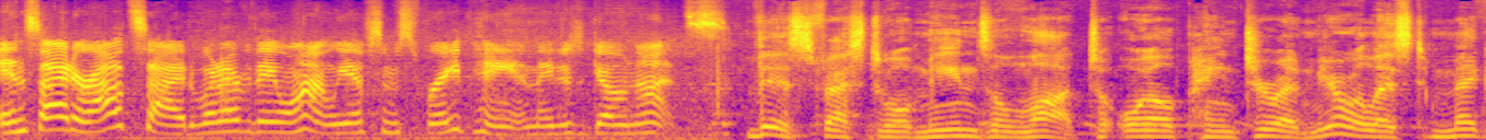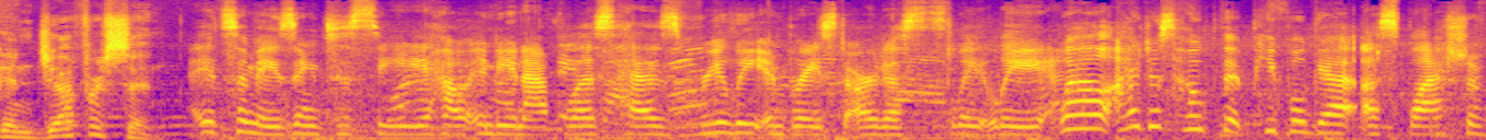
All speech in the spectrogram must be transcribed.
inside or outside, whatever they want. We have some spray paint and they just go nuts. This festival means a lot to oil painter and muralist Megan Jefferson. It's amazing to see how Indianapolis has really embraced artists lately. Well, I just hope that people get a splash of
